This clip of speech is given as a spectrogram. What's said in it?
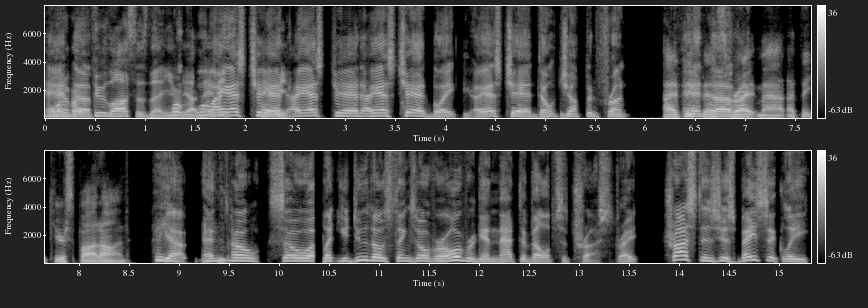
And, One of our uh, two losses that year. Well, yeah, well I asked Chad. Maybe. I asked Chad. I asked Chad Blake. I asked Chad. Don't jump in front. I think and, that's uh, right, Matt. I think you're spot on. yeah, and so so, uh, but you do those things over and over again. That develops a trust, right? Trust is just basically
